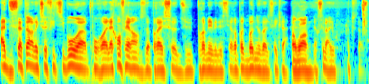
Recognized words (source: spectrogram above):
à 17h avec Sophie Thibault euh, pour la conférence de presse du premier ministre. Il n'y aura pas de bonnes nouvelles, c'est clair. Au revoir. Merci, Mario. À tout à l'heure.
